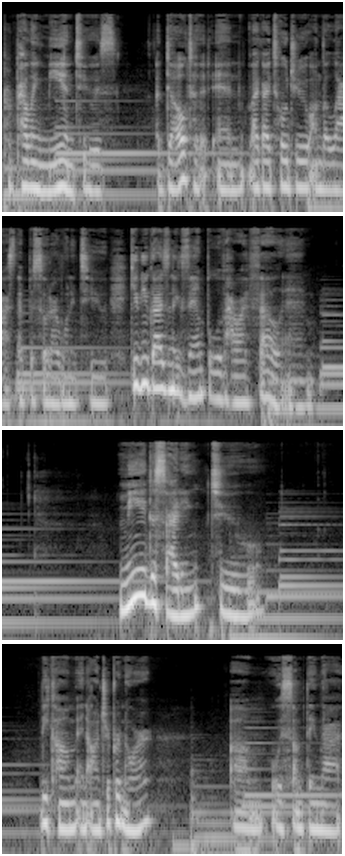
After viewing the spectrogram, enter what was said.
propelling me into is adulthood. And like I told you on the last episode, I wanted to give you guys an example of how I felt and me deciding to become an entrepreneur um, was something that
